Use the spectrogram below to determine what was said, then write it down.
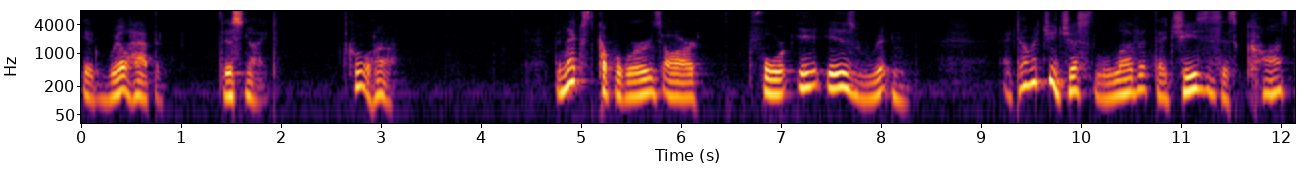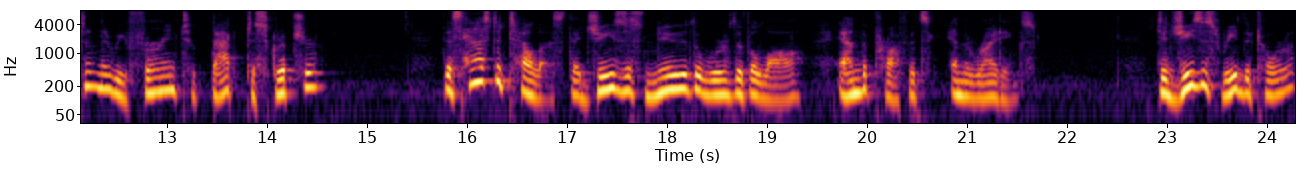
it will happen this night. Cool, huh? The next couple words are, For it is written. Now, don't you just love it that Jesus is constantly referring to back to Scripture? This has to tell us that Jesus knew the words of the law and the prophets and the writings. Did Jesus read the Torah?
